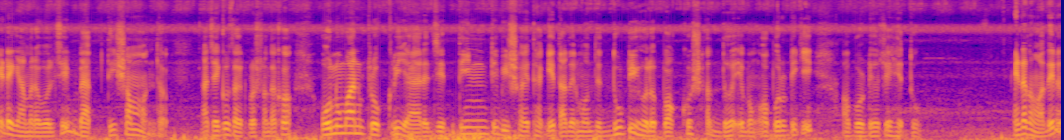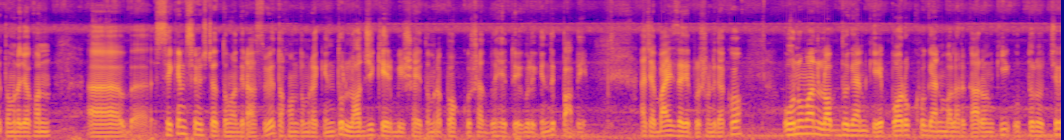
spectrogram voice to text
এটাকে আমরা বলছি ব্যাপ্তি সম্বন্ধ আচ্ছা একটু তার প্রশ্ন। দেখো, অনুমান প্রক্রিয়ার যে তিনটি বিষয় থাকে, তাদের মধ্যে দুটি হলো পক্ষসাধ্য এবং অপরটি কি? অপরটি হচ্ছে হেতু। এটা তোমাদের, তোমরা যখন সেকেন্ড সেমিস্টার তোমাদের আসবে, তখন তোমরা কিন্তু লজিকের বিষয়ে তোমরা পক্ষসাধ্য হেতু এগুলো কিন্তু পাবে। আচ্ছা বাইশ দাগের প্রশ্নটি দেখো। অনুমান লব্ধ জ্ঞানকে পরোক্ষ জ্ঞান বলার কারণ কি? উত্তর হচ্ছে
